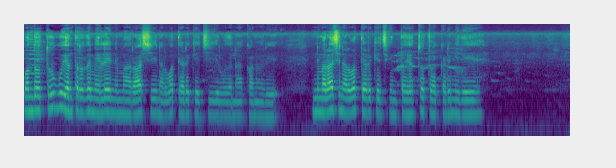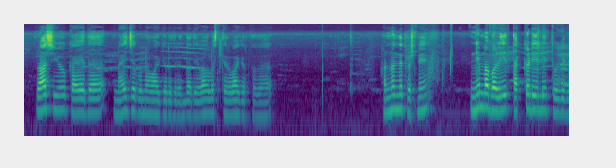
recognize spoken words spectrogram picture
ಒಂದು ತೂಗು ಯಂತ್ರದ ಮೇಲೆ ನಿಮ್ಮ ರಾಶಿ ನಲವತ್ತೆರಡು ಕೆ ಜಿ ಇರುವುದನ್ನು ಕಾಣುವಿರಿ. ನಿಮ್ಮ ರಾಶಿ ನಲವತ್ತೆರಡು ಕೆ ಜಿಗಿಂತ ಹೆಚ್ಚು ಅಥವಾ ಕಡಿಮೆ ಇದೆಯೇ? ರಾಶಿಯು ಕಾಯದ ನೈಜ ಗುಣವಾಗಿರುವುದರಿಂದ ಅದು ಯಾವಾಗಲೂ ಸ್ಥಿರವಾಗಿರ್ತದೆ. ಹನ್ನೊಂದನೇ ಪ್ರಶ್ನೆ. ನಿಮ್ಮ ಬಳಿ ತಕ್ಕಡಿಯಲ್ಲಿ ತೂಗಿದ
